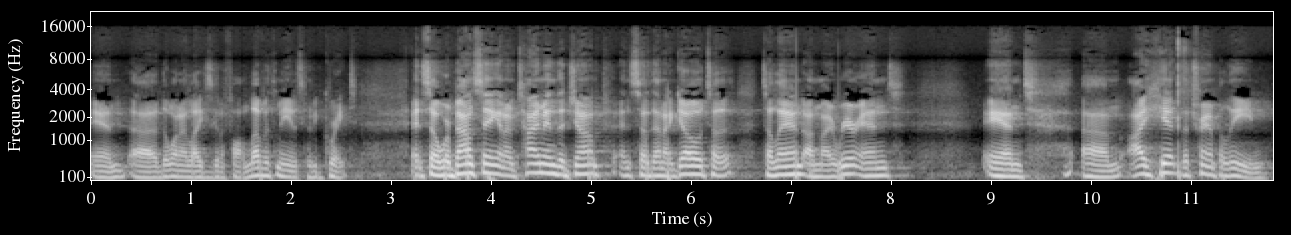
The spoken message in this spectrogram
And uh, the one I like is going to fall in love with me, and it's going to be great. And so we're bouncing, and I'm timing the jump. And so then I go to, to land on my rear end, and um, I hit the trampoline.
